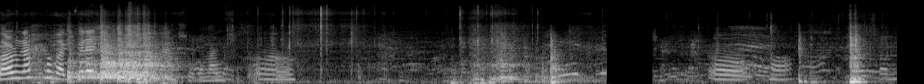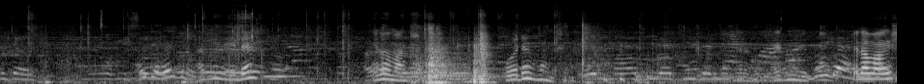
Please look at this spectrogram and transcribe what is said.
গরম না ভাত পেরে ও হ্যাঁ এটা মাংস। ওইটা মাংস। এটা মাংস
